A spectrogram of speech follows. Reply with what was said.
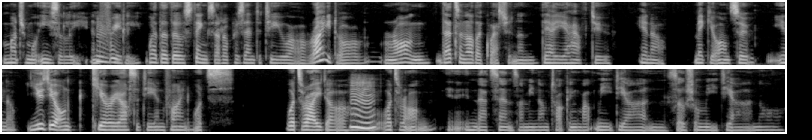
much more easily and mm. freely. Whether those things that are presented to you are right or wrong, that's another question. And there you have to, you know, make your own, so, you know, use your own curiosity and find what's, what's right or mm. what's wrong in, in, that sense. I mean, I'm talking about media and social media and all,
